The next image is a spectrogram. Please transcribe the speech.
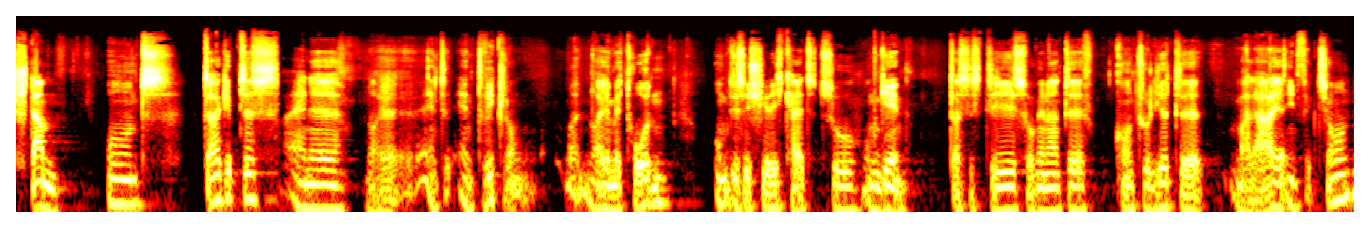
Stamm. Und Da gibt es eine neue Ent Entwicklung, neue Methoden, um diese Schwierigkeit zu umgehen. Das ist die sogenannte kontrollierte Malaria-Infektion.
